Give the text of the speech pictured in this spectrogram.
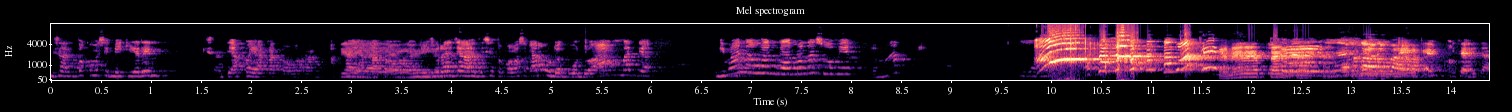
di saat itu aku masih mikirin "Ih, nanti apa ya kata orang apa Ya, ya, ya, kata ya, orang. ya, jujur ya. aja di situ kalau sekarang udah bodo amat ya. Gimana Wanda mana suaminya? Udah mati Tenet. Oke, oke, bisa oke. bisa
